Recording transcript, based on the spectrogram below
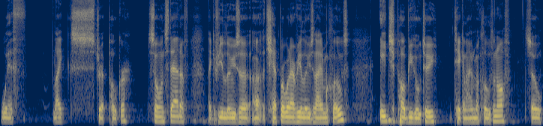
with like strip poker. So instead of like if you lose a, a chip or whatever, you lose an item of clothes, each pub you go to, take an item of clothing off. So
